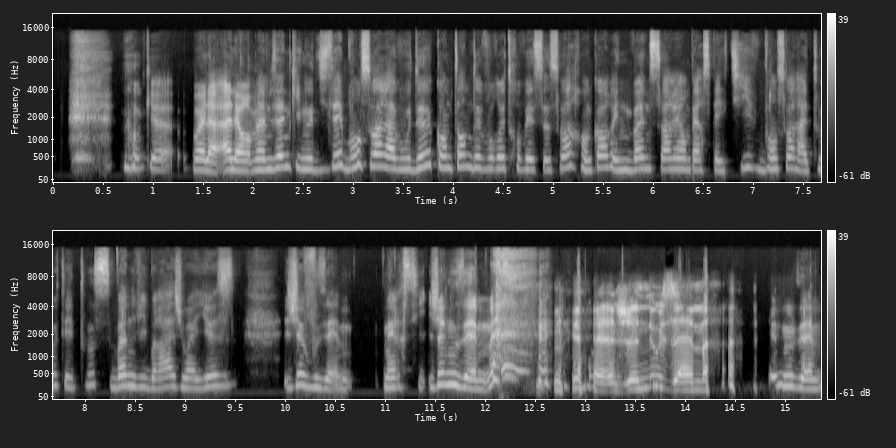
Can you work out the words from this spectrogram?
donc euh, voilà. Alors Mamzen qui nous disait bonsoir à vous deux, contente de vous retrouver ce soir. Encore une bonne soirée en perspective. Bonsoir à toutes et tous. Bonne vibra, joyeuse. Je vous aime. Merci. Je nous aime. je nous aime. Je nous aime.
